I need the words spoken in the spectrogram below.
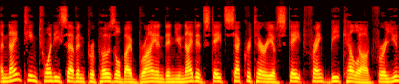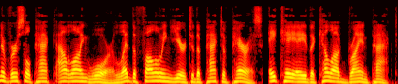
A 1927 proposal by Briand and United States Secretary of State Frank B. Kellogg for a universal pact outlawing war led the following year to the Pact of Paris, aka the Kellogg-Briand Pact.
